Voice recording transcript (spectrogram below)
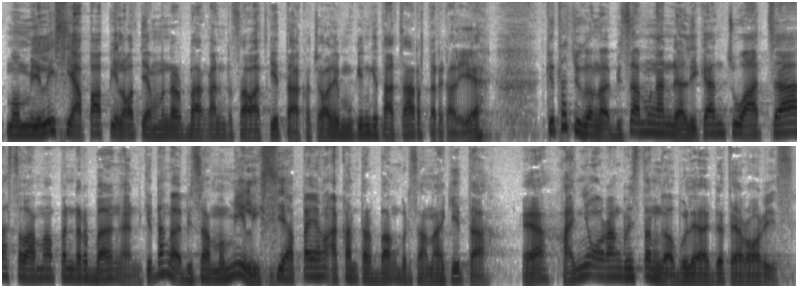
memilih siapa pilot yang menerbangkan pesawat kita, kecuali mungkin kita charter kali ya. Kita juga nggak bisa mengandalkan cuaca selama penerbangan. Kita nggak bisa memilih siapa yang akan terbang bersama kita. Ya, hanya orang Kristen nggak boleh ada teroris.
